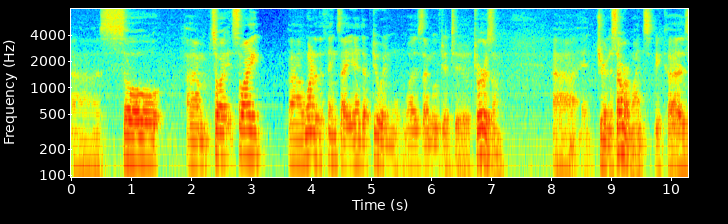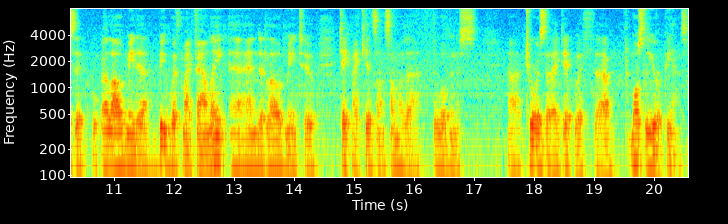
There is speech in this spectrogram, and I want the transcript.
Uh, so, um, so I, so I, uh, one of the things I ended up doing was I moved into tourism uh, during the summer months because it allowed me to be with my family and it allowed me to take my kids on some of the, the wilderness uh, tours that I did with uh, mostly Europeans.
